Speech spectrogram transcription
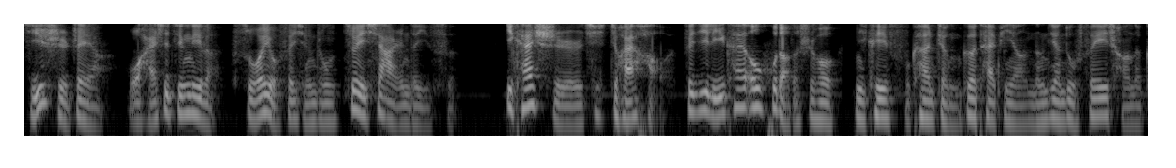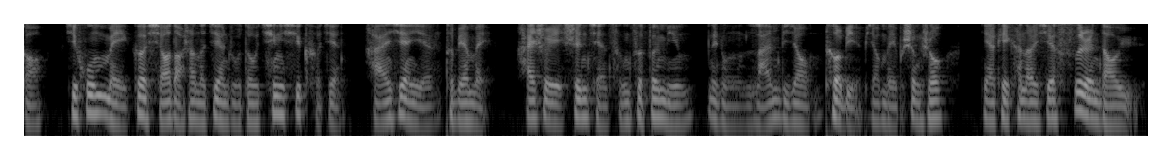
即使这样，我还是经历了所有飞行中最吓人的一次。一开始其实就还好，飞机离开欧胡岛的时候，你可以俯瞰整个太平洋，能见度非常的高，几乎每个小岛上的建筑都清晰可见，海岸线也特别美，海水深浅层次分明，那种蓝比较特别，比较美不胜收。你还可以看到一些私人岛屿，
